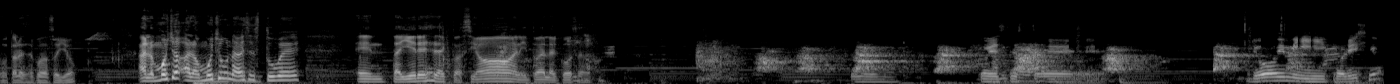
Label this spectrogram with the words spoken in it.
O tal vez esa cosa soy yo. A lo mucho, a lo mucho una vez estuve en talleres de actuación y toda la cosa. Pues este. Yo en mi colegio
